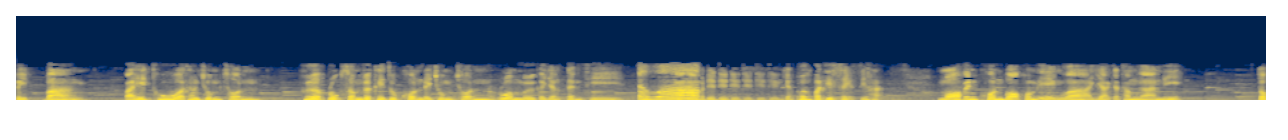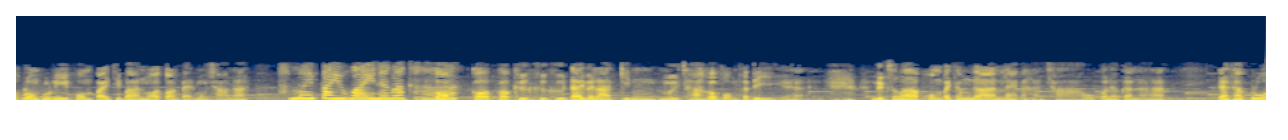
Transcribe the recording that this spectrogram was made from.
ปิดบ้าง ไปให้ทั่วทั้งชุมชนเพื่อปลุกสำนึกให้ทุกคนในชุมชน ร่วมมือกันอย่างเต็มที่ แต่ว่าอ่าเดี๋ยวเดี๋ยวเดี๋ยวเดี๋ยวอย่าเพิ่งปฏิเสธสิฮะ หมอเป็นคนบอกผมเองว่าอยากจะทำงานนี้ ตกลงพรุ่งนี้ผมไปที่บ้านหมอตอนแปดโมงเช้านะทำไมไปไวนักล่ะคะ ก็ ก็ ก็คือ คือ คือ ได้เวลากินมื้อเช้าของผมพอดีไงฮะ นึกซะว่าผมไปทำงานแลกอาหารเช้าก็แล้วกันนะฮะ แต่ถ้ากลัว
